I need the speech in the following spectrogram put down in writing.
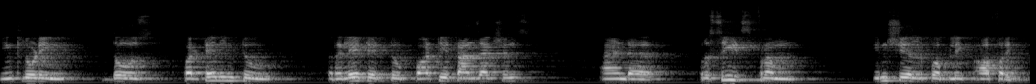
including those pertaining to related to party transactions and uh, proceeds from initial public offering.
